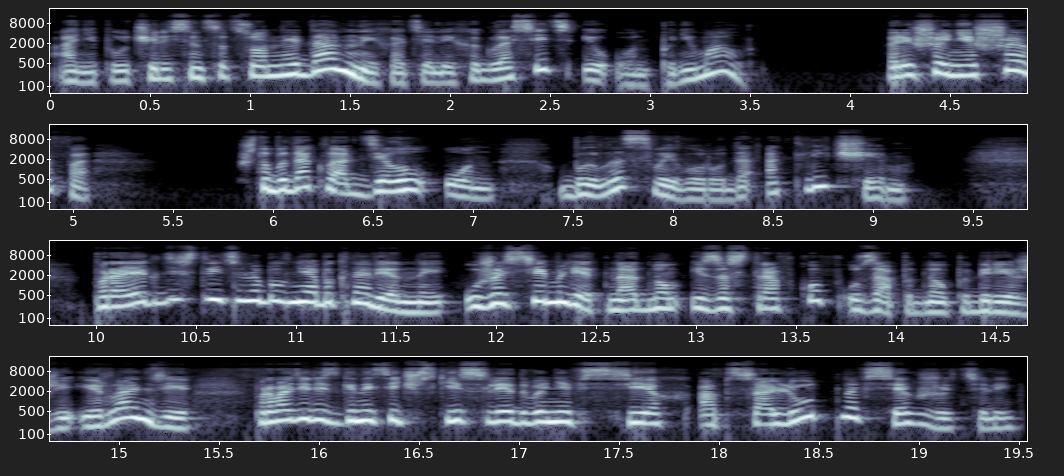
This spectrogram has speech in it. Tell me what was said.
Они получили сенсационные данные, хотели их огласить, и он понимал. Решение шефа, чтобы доклад делал он, было своего рода отличием. Проект действительно был необыкновенный. Уже семь лет на одном из островков у западного побережья Ирландии проводились генетические исследования всех, абсолютно всех жителей.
